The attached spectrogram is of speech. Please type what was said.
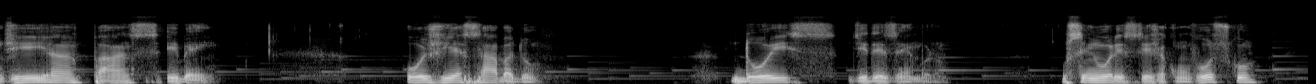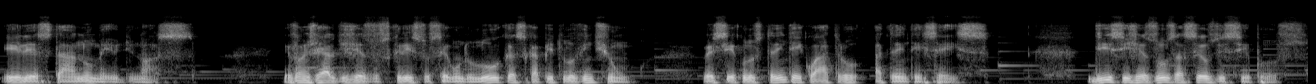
dia, paz e bem. Hoje é sábado, 2 de dezembro. O Senhor esteja convosco, Ele está no meio de nós. Evangelho de Jesus Cristo segundo Lucas, capítulo 21, versículos 34 a 36. Disse Jesus a seus discípulos:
